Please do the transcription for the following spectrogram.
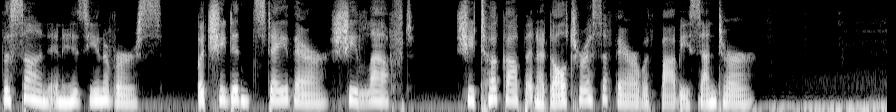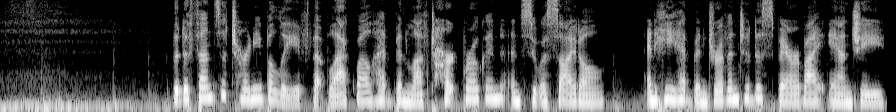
the sun in his universe. But she didn't stay there. She left. She took up an adulterous affair with Bobby Center. The defense attorney believed that Blackwell had been left heartbroken and suicidal, and he had been driven to despair by Angie,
